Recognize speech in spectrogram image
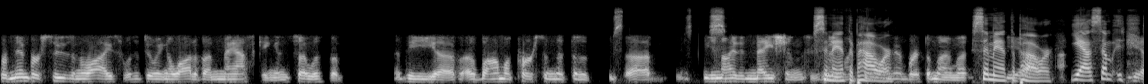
Remember, Susan Rice was doing a lot of unmasking, and so was the the uh, Obama person at the uh, United Nations. Samantha Power. Remember at the moment. Samantha Yeah. Power. Yeah, some Yeah.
